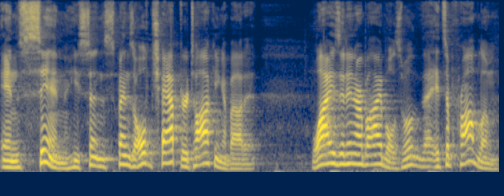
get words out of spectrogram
and sin. He spends a whole chapter talking about it. Why is it in our Bibles? Well, it's a problem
